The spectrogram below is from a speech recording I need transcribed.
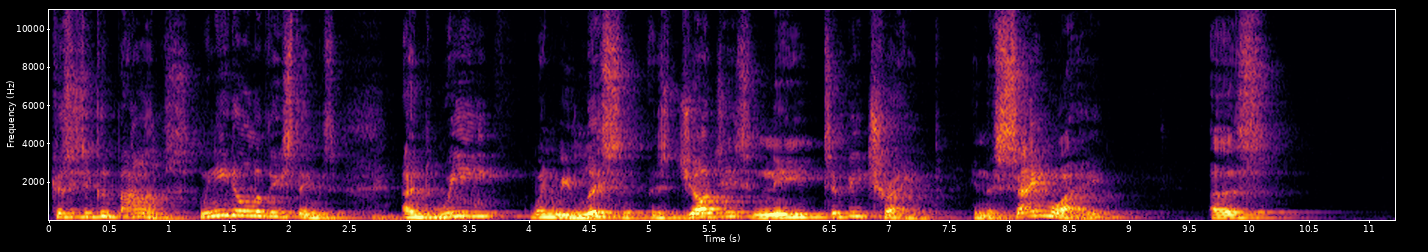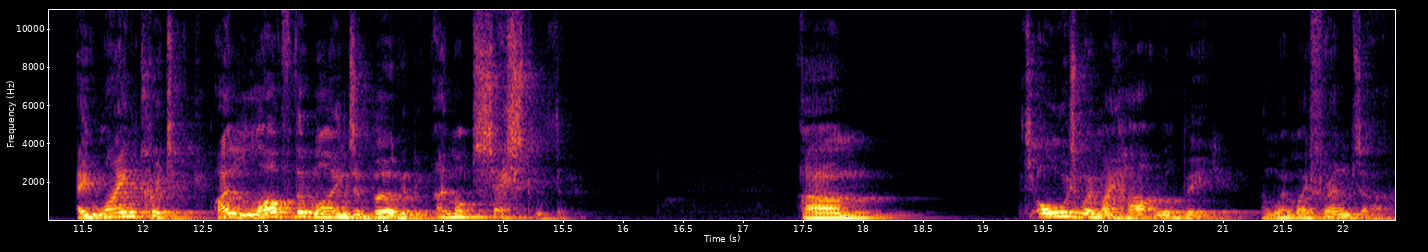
Because it's a good balance. We need all of these things. And we, when we listen as judges, need to be trained in the same way as a wine critic. I love the wines of Burgundy. I'm obsessed with them. Um, it's always where my heart will be and where my friends are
